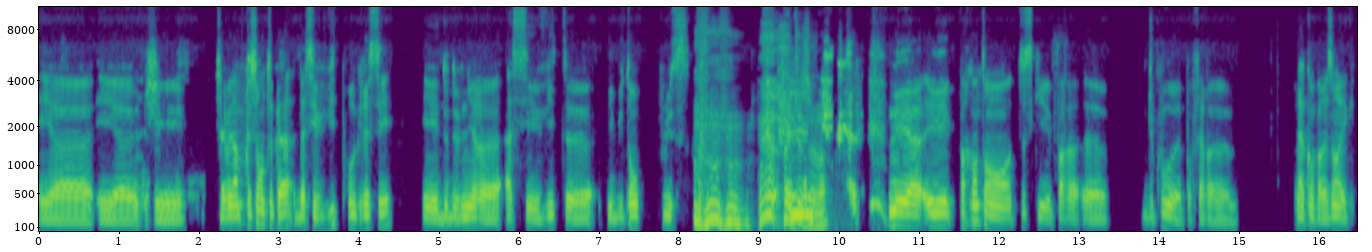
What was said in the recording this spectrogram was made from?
Et, et j'ai, j'avais l'impression en tout cas d'assez vite progresser et de devenir euh, assez vite euh, débutant plus. Mais euh, et par contre, en tout ce qui est par, du coup, pour faire la comparaison avec,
